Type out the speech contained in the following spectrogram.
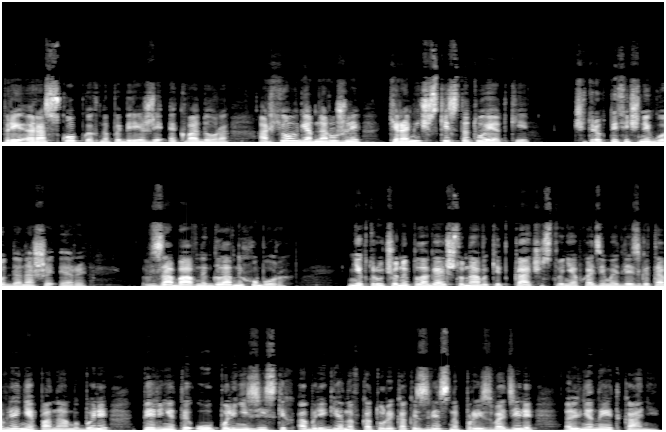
При раскопках на побережье Эквадора археологи обнаружили керамические статуэтки — 4000 год до нашей эры, в забавных головных уборах. Некоторые ученые полагают, что навыки качества, необходимые для изготовления Панамы, были переняты у полинезийских аборигенов, которые, как известно, производили льняные ткани.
